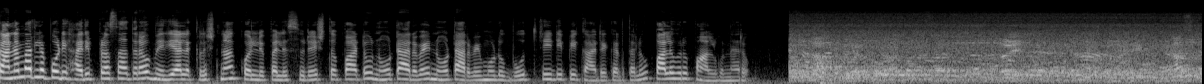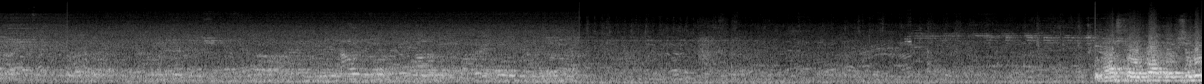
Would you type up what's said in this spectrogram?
కనమర్లపూడి హరిప్రసాదరావు మిర్యాల కృష్ణ కొల్లిపల్లి సురేష్తో పాటు నూట అరవై నూట అరవై మూడు బూత్ టీడీపీ కార్యకర్తలు పలువురు పాల్గొన్నారు. రాష్ట్ర ఉపాధ్యక్షులు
